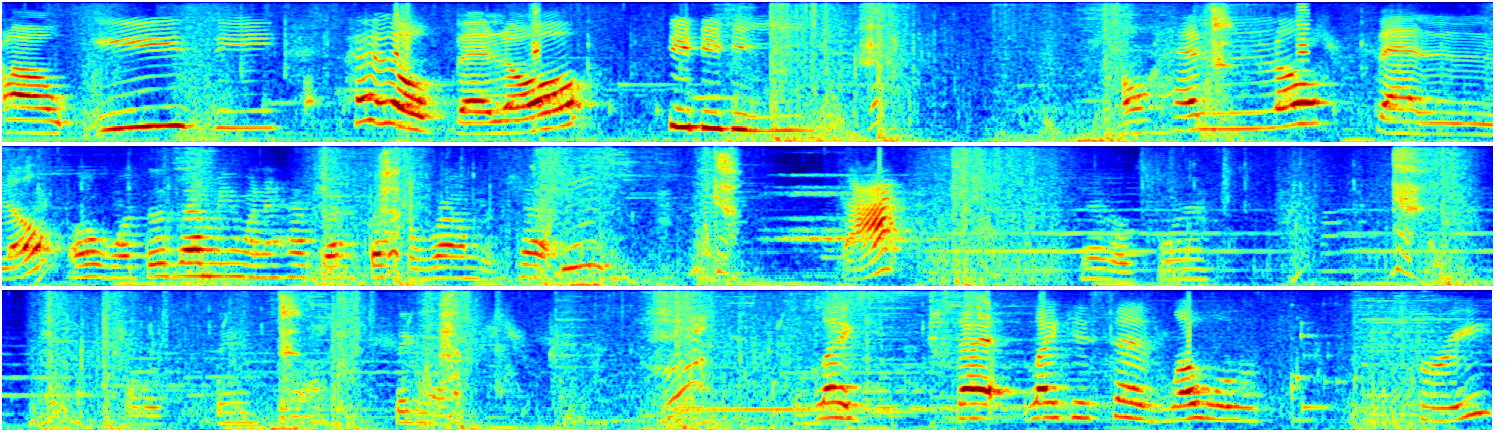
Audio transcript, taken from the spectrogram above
Oh, easy. Hello, fellow. oh, hello, fellow. oh, what does that mean when it has that stuff around the chest? That? Yeah, those words. Oh, Like that? Like it says level three.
